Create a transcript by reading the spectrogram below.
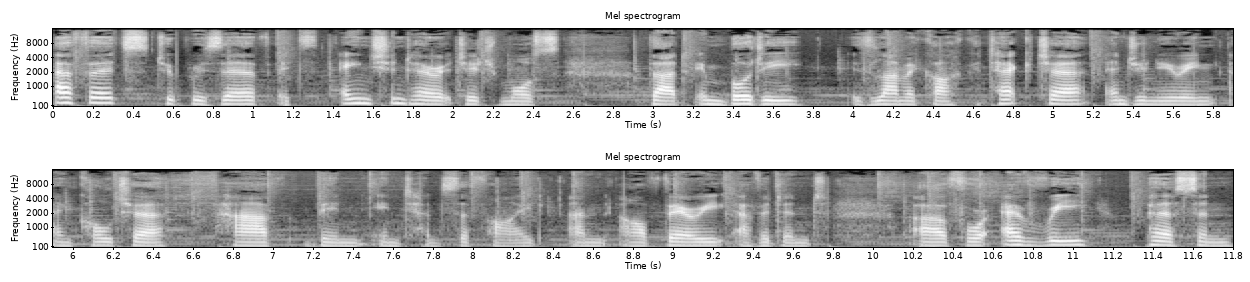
efforts to preserve its ancient heritage mosques that embody Islamic architecture, engineering, and culture have been intensified and are very evident uh, for every person,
